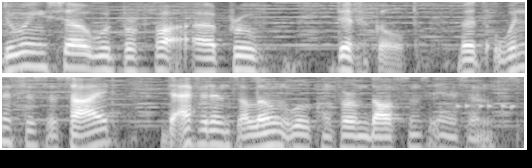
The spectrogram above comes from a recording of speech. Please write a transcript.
doing so would uh, prove difficult, but witnesses aside, the evidence alone will confirm Dalston's innocence.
